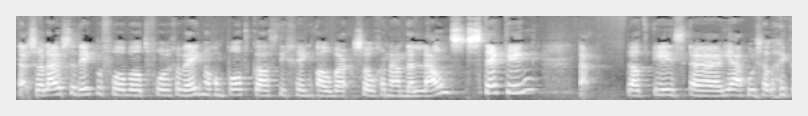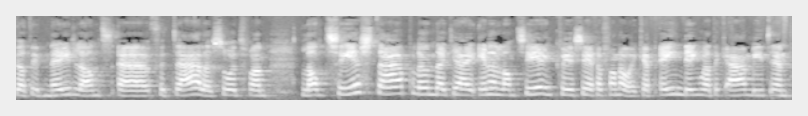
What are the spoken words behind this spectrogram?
Nou, zo luisterde ik bijvoorbeeld vorige week nog een podcast die ging over zogenaamde lounge stacking. Dat is, uh, ja, hoe zal ik dat in het Nederlands uh, vertalen? Een soort van lanceerstapelen. Dat jij in een lancering kun je zeggen van, oh, ik heb één ding wat ik aanbied en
